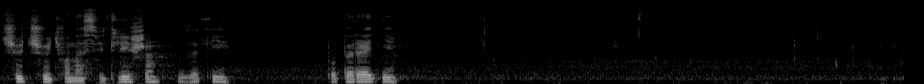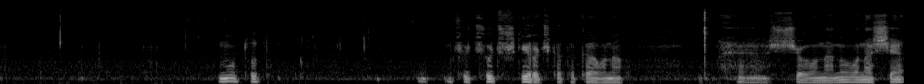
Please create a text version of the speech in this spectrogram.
чуть-чуть вона світліша за ті попередні. Ну тут чуть-чуть шкірочка така вона що вона, ну вона ще,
